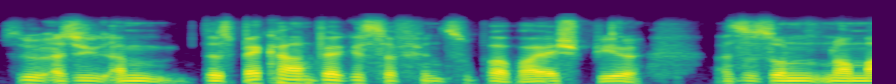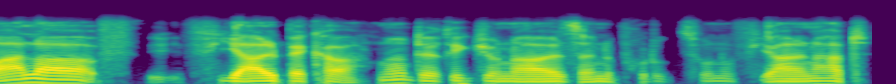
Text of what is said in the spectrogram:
So, also ähm, das Bäckerhandwerk ist dafür ein super Beispiel. Also so ein normaler Fialbäcker, ne, der regional seine Produktion und Fialen hat,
